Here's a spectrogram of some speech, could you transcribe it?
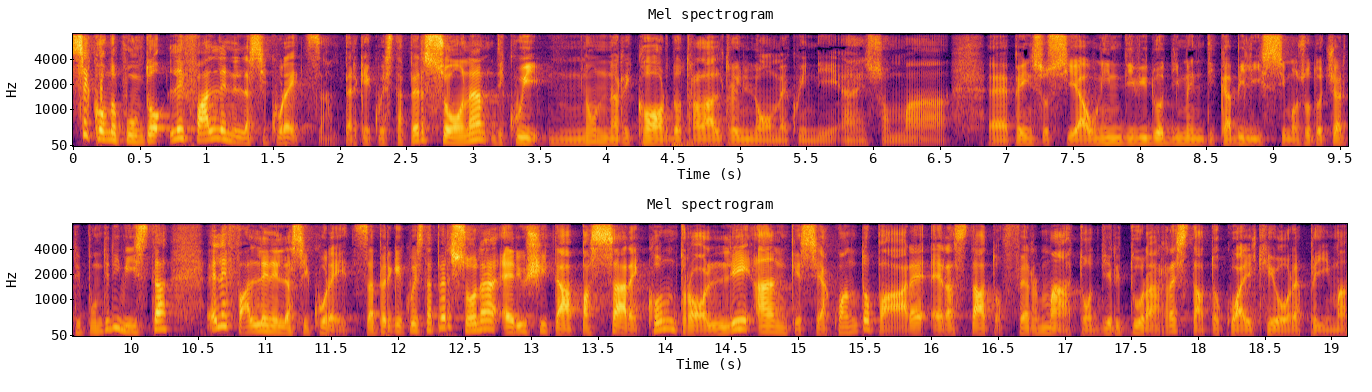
Secondo punto, le falle nella sicurezza, perché questa persona, di cui non ricordo tra l'altro il nome, quindi eh, insomma eh, penso sia un individuo dimenticabilissimo sotto certi punti di vista, e le falle nella sicurezza, perché questa persona è riuscita a passare controlli anche se a quanto pare era stato fermato, addirittura arrestato qualche ora prima.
